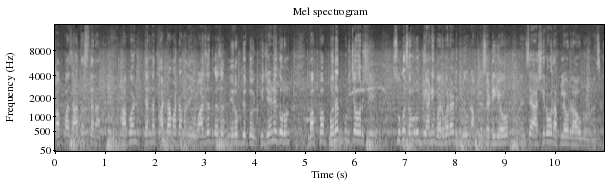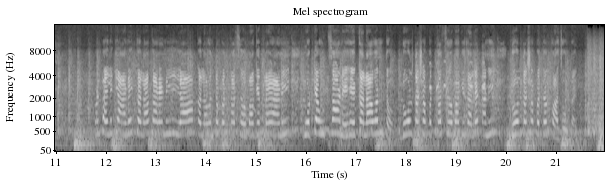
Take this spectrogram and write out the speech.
बाप्पा जात असताना आपण त्यांना थाटामाटामध्ये वाजत गाजत निरोप देतो की जेणेकरून बाप्पा परत पुढच्या वर्षी सुखसमृद्धी आणि भरभराट घेऊन आपल्यासाठी येऊ त्यांचे आशीर्वाद आपल्यावर राहू म्हणूनच. पण पाहिले की अनेक कलाकारांनी या कलावंत पथकात सहभाग आहे आणि मोठ्या उत्साहाने हे कलावंत ढोल ताशा पथकात सहभागी झालेत आणि ढोल ताशा पथक वाजवत आहेत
